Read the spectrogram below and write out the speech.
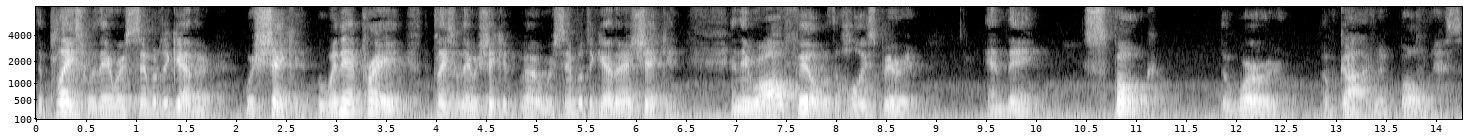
the place where they were assembled together was shaken. Who, when they had prayed, the place where they were shaken, uh, were assembled together had shaken, and they were all filled with the Holy Spirit, and they spoke the word of God with boldness.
